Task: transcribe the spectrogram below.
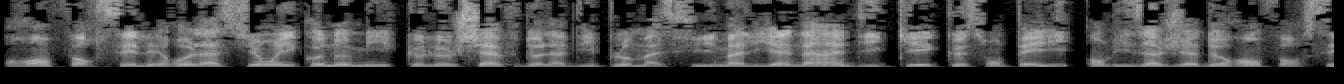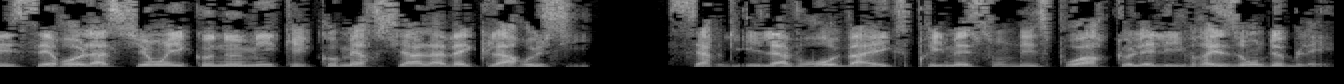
Renforcer les relations économiques Le chef de la diplomatie malienne a indiqué que son pays envisageait de renforcer ses relations économiques et commerciales avec la Russie. Sergei Lavrov a exprimé son espoir que les livraisons de blé,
